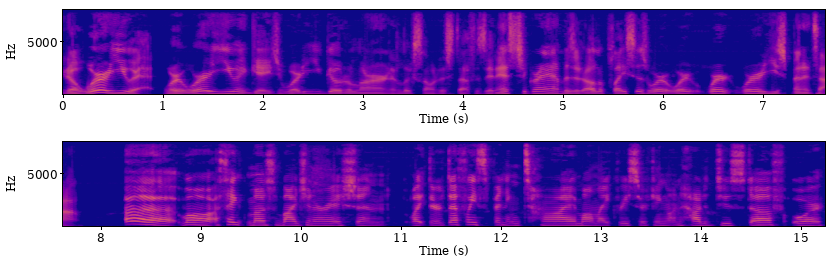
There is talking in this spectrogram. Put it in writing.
You know, where are you at? Where where are you engaging? Where do you go to learn and look some of this stuff? Is it Instagram? Is it other places? Where where where where are you spending time? Uh, well, I think most of my generation, like, they're definitely spending time on like researching on how to do stuff, or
